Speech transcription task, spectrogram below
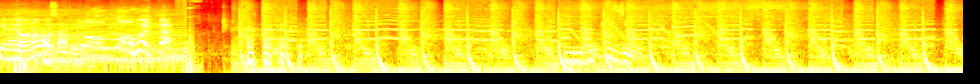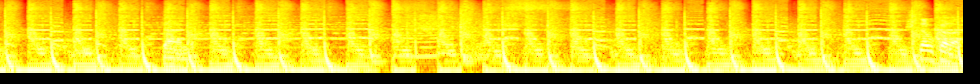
Yine Cana bak. hasar yiyor. Allahu Ekber. Easy peasy. İşte bu kadar.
